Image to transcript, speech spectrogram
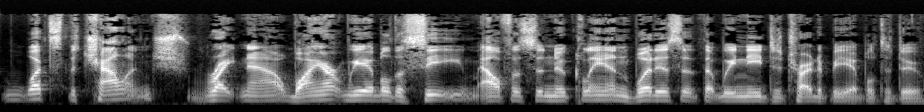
what's the challenge right now? Why aren't we able to see alpha synuclein? What is it that we need to try to be able to do?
